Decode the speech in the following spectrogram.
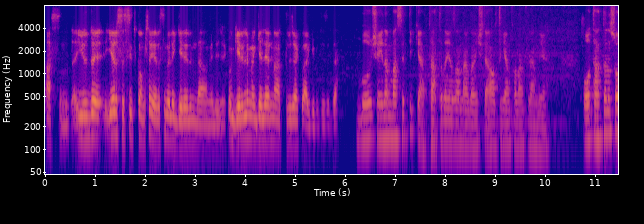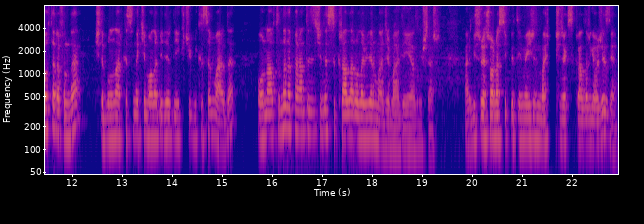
aslında yüzde yarısı sitcomsa yarısı böyle gerilim devam edecek. O gerilim ögelerini arttıracaklar gibi dizide. Bu şeyden bahsettik ya tahtada yazanlardan işte altıgen falan filan diye. O tahtanın sol tarafında işte bunun arkasında kim olabilir diye küçük bir kısım vardı. Onun altında da parantez içinde Skrullar olabilir mi acaba diye yazmışlar. Hani bir süre sonra Secret Invasion başlayacak Skrulları göreceğiz ya.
